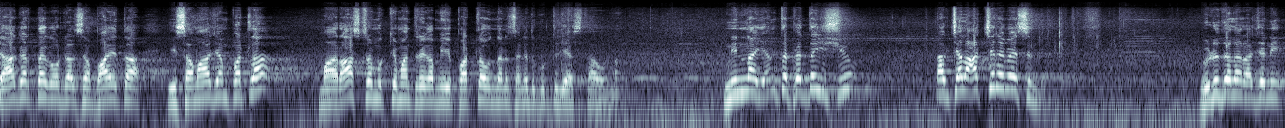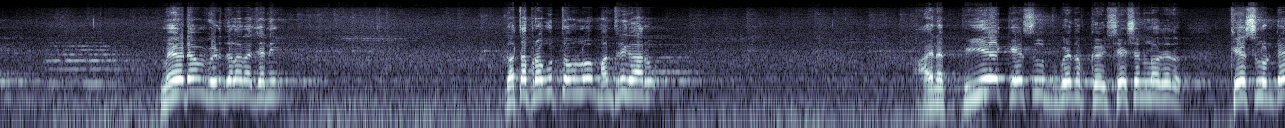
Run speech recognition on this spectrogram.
జాగ్రత్తగా ఉండాల్సిన బాధ్యత ఈ సమాజం పట్ల మా రాష్ట్ర ముఖ్యమంత్రిగా మీ పట్ల ఉందన్న సంగతి గుర్తు చేస్తూ ఉన్నా. నిన్న ఎంత పెద్ద ఇష్యూ నాకు చాలా ఆశ్చర్యం వేసింది. విడుదల రజని మేడం విడుదల రజని. గత ప్రభుత్వంలో మంత్రి గారు ఆయన పిఏ కేసులు మీద స్టేషన్లో ఏదో కేసులు ఉంటే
